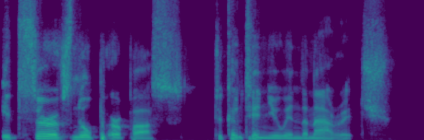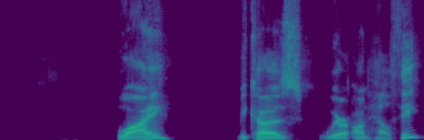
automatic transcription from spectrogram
It serves no purpose to continue in the marriage. Why? Because we're unhealthy,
